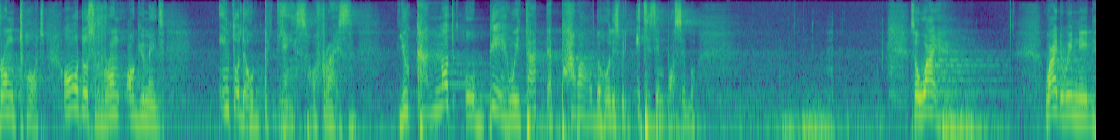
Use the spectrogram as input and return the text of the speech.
wrong thoughts, all those wrong arguments into the obedience of Christ. You cannot obey without the power of the Holy Spirit. It is impossible. So, why? Why do we need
